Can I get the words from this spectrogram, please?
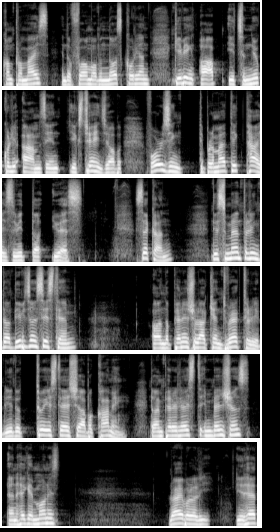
compromise in the form of North Korean giving up its nuclear arms in exchange of forging diplomatic ties with the US. Second, dismantling the division system on the peninsula can directly lead to East Asia becoming the imperialist inventions and hegemonist rivalry it had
